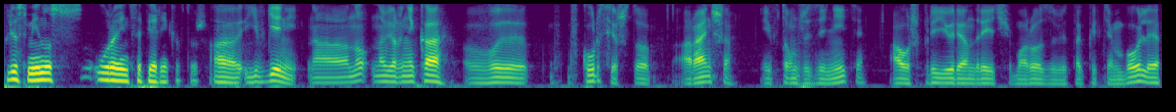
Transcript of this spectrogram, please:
плюс-минус уровень соперников тоже. А, Евгений, а, ну, наверняка вы в курсе, что раньше и в том же «Зените», а уж при Юрии Андреевиче Морозове так и тем более,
